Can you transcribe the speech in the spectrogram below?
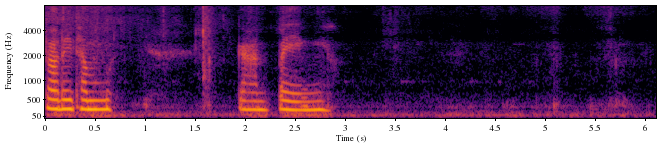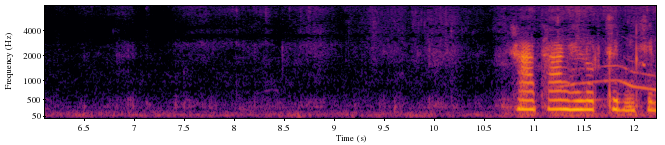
ตอนนี้ทำ การแปลงหาทางให้รถขึ้นขึ้น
